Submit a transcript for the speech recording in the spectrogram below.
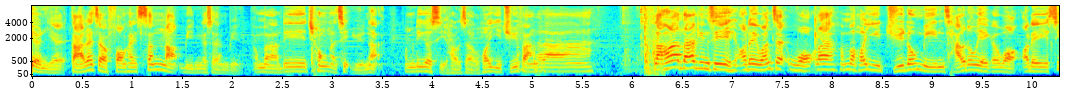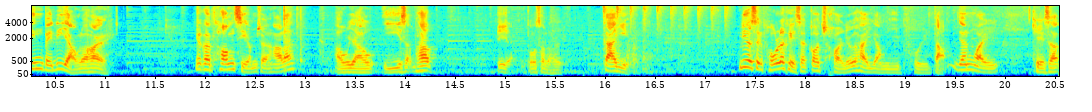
樣嘢，但係咧就放喺辛辣麵嘅上邊。咁啊啲葱啊切完啦，咁呢個時候就可以煮飯噶啦。嗱，好啦，第一件事，我哋揾隻鑊啦，咁啊可以煮到面、炒到嘢嘅鑊。我哋先俾啲油落去，一个汤匙咁上下啦。牛油二十克，哎呀，倒晒落去，加热。呢个食谱咧，其实个材料系任意配搭，因为其實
